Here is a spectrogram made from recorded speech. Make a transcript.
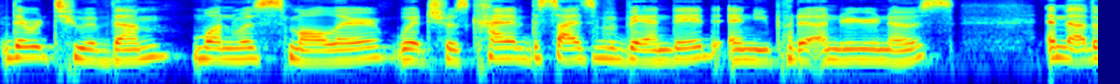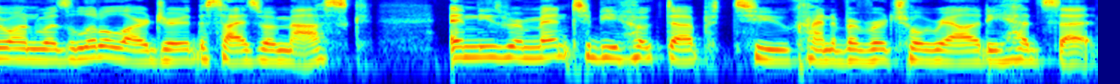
There were two of them. One was smaller, which was kind of the size of a band aid, and you put it under your nose. And the other one was a little larger, the size of a mask. And these were meant to be hooked up to kind of a virtual reality headset,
